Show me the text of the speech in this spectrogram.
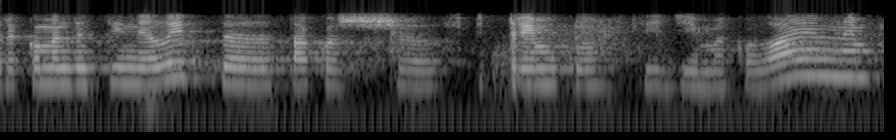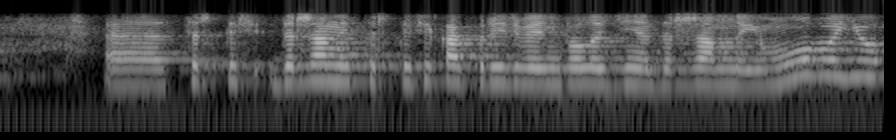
Рекомендаційний лист е, також е, в підтримку Лідії Миколаївни. Е, Державний сертифікат про рівень володіння державною мовою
